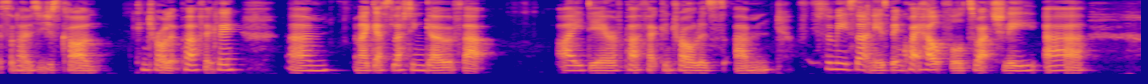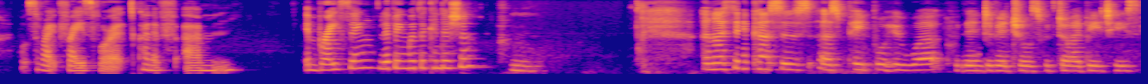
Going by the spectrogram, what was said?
sometimes you just can't control it perfectly. Um, and i guess letting go of that idea of perfect control is um, for me certainly has been quite helpful to actually uh, what's the right phrase for it? Kind of um, embracing living with the condition. Mm. and i think us as as people who work with individuals with diabetes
